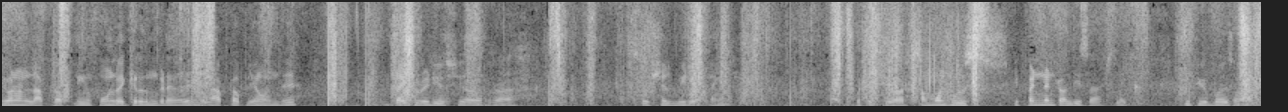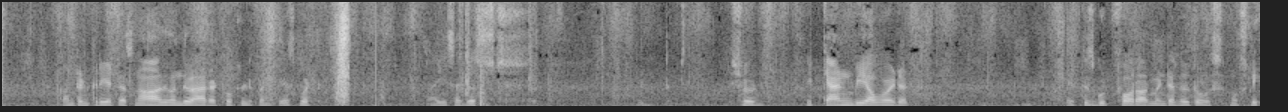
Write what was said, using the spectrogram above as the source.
ஈவன் ஆன் லேப்டாப் நீங்கள் ஃபோனில் வைக்கிறதும் கிடையாது. நீங்கள் லேப்டாப்லேயும் வந்து try to reduce your social media time but if you are someone who's depend on these apps like YouTubers or content க்ரியேட்டர்ஸ்னால் அது வந்து வேறு total different case but I suggest should it can be avoided it is good for our mental health also mostly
